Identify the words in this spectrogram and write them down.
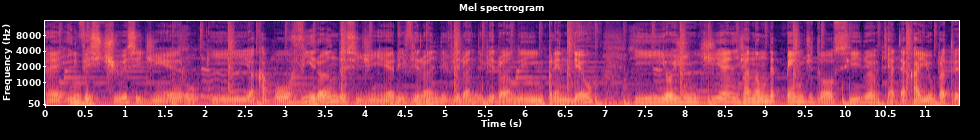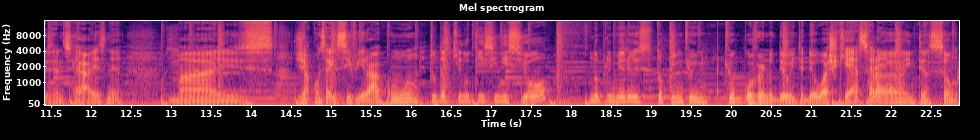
é, investiu esse dinheiro e acabou virando esse dinheiro e virando e virando e virando e empreendeu e hoje em dia já não depende do auxílio que até caiu para 300 reais, né? Mas já consegue se virar com tudo aquilo que se iniciou no primeiro estopim que o, que o governo deu, entendeu? Acho que essa era a intenção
